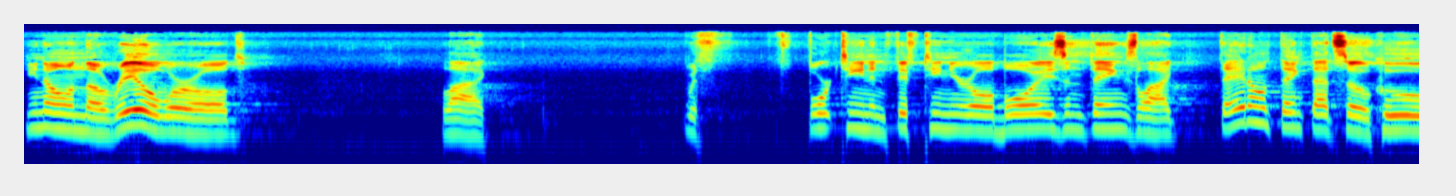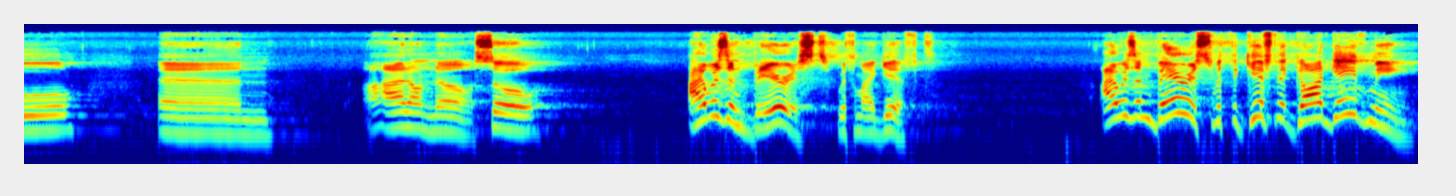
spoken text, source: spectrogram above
you know, in the real world, like, with 14 and 15 year old boys and things, like, they don't think that's so cool. And I don't know. So I was embarrassed with my gift. I was embarrassed with the gift that God gave me.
